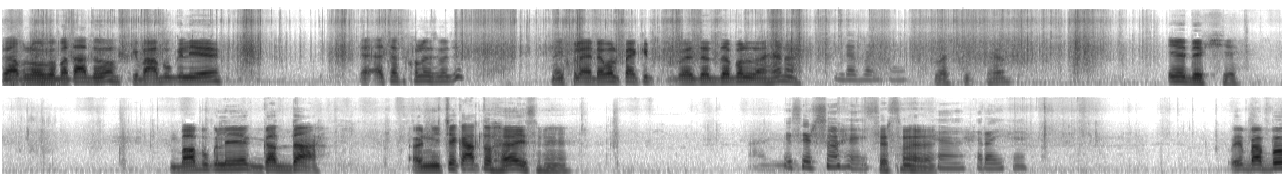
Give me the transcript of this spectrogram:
तो आप लोगों को बता दूँ कि बाबू के लिए अच्छा से खोलो इसको जी। नहीं खुला है डबल पैकेट डबल है ना? डबल है। प्लास्टिक है। ये देखिए। बाबू के लिए गद्दा। और नीचे का तो है इसमें। सरसों है। सरसों है। हाँ राई है। बाबू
